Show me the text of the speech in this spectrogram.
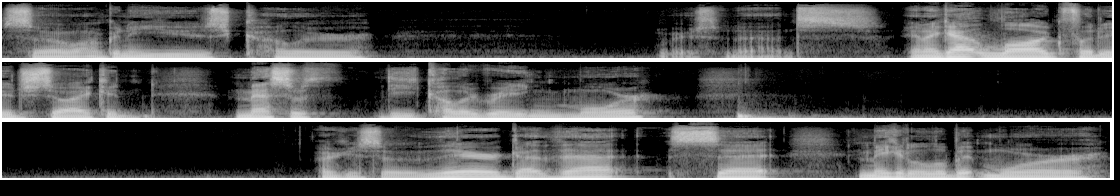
So I'm going to use color. Where's that? And I got log footage so I could mess with the color grading more. Okay, so there, got that set. Make it a little bit more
